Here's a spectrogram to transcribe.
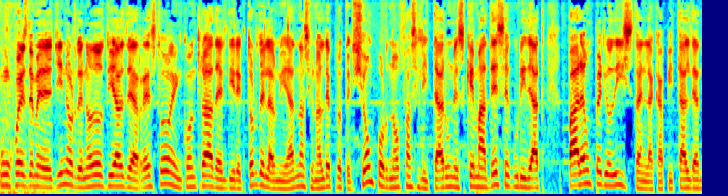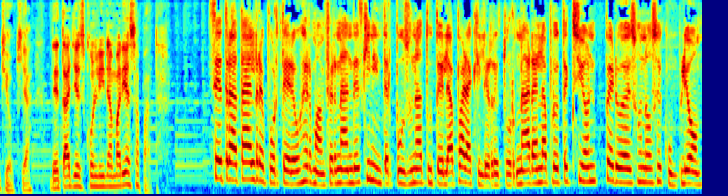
Un juez de Medellín ordenó dos días de arresto en contra del director de la Unidad Nacional de Protección por no facilitar un esquema de seguridad para un periodista en la capital de Antioquia. Detalles con Lina María Zapata. Se trata del reportero Germán Fernández, quien interpuso una tutela para que le retornaran la protección, pero eso no se cumplió.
